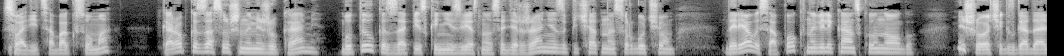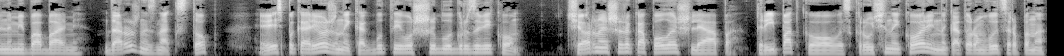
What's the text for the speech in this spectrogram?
сводить собаку с ума, коробка с засушенными жуками, бутылка с запиской неизвестного содержания, запечатанная сургучом, дырявый сапог на великанскую ногу, мешочек с гадальными бобами, дорожный знак «Стоп», весь покореженный, как будто его сшибло грузовиком, черная широкополая шляпа, три подковы, скрученный корень, на котором выцарапано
